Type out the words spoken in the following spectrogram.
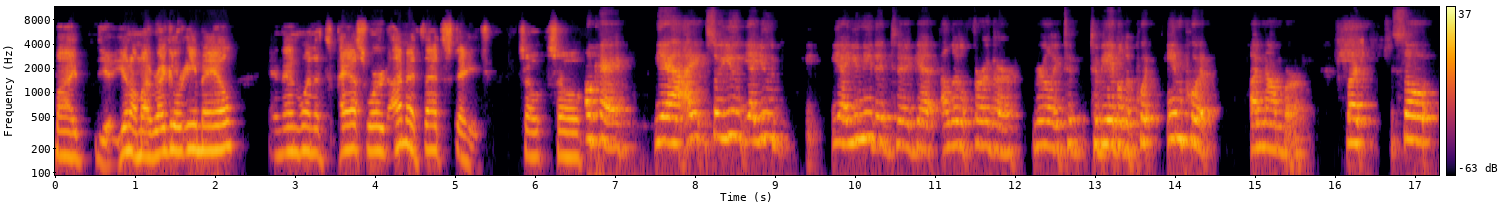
my, you know, my regular email. And then when it's password, I'm at that stage. So, so, Okay, yeah, I, so you, yeah, you, yeah, you needed to get a little further, really, to, to be able to put, input a number. But, so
